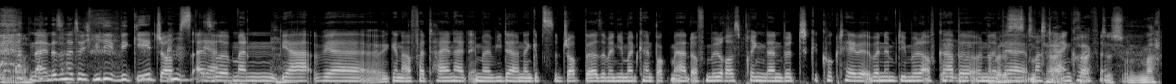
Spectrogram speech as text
Nein, das sind natürlich wie die WG-Jobs. Also Ja. man, ja, wir genau verteilen halt immer wieder und dann gibt's eine Jobbörse, wenn jemand keinen Bock mehr hat auf Müll rausbringen, dann wird geguckt, hey, wer übernimmt die Müllaufgabe mhm. und Aber wer macht die Einkäufe. praktisch und macht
